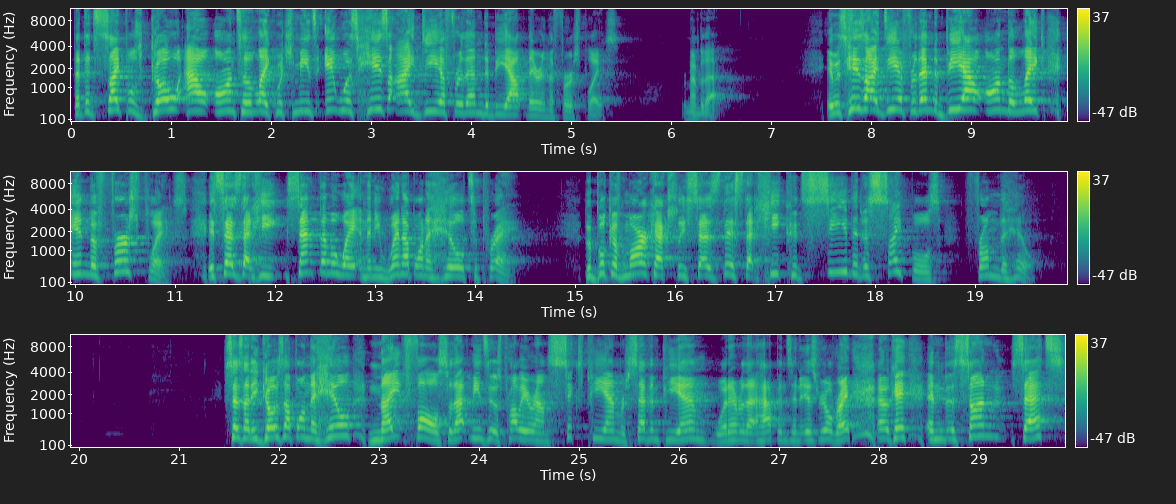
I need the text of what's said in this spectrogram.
that the disciples go out onto the lake, which means it was his idea for them to be out there in the first place. Remember that. It was his idea for them to be out on the lake in the first place. It says that he sent them away and then he went up on a hill to pray. The book of Mark actually says this that he could see the disciples from the hill. Says that he goes up on the hill, night falls, so that means it was probably around 6 p.m. or 7 p.m., whatever that happens in Israel, right? Okay, and the sun sets,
